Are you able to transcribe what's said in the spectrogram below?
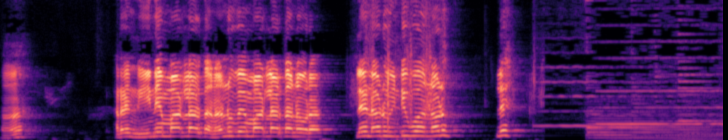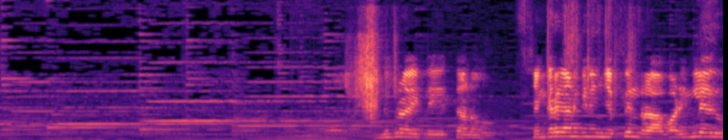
ఆ? అరే నేనేం మాట్లాడతానా? నువ్వేం మాట్లాడతానవరా? లే నాడు ఇంటికి పో నాడు. లే. ఎందుకురా ఇట్లా చెప్తాను శంకర్ గారికి నేను చెప్పిండ్రా వాడు వినలేదు.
